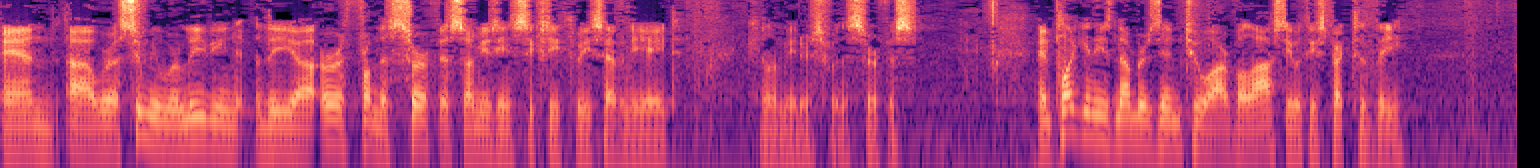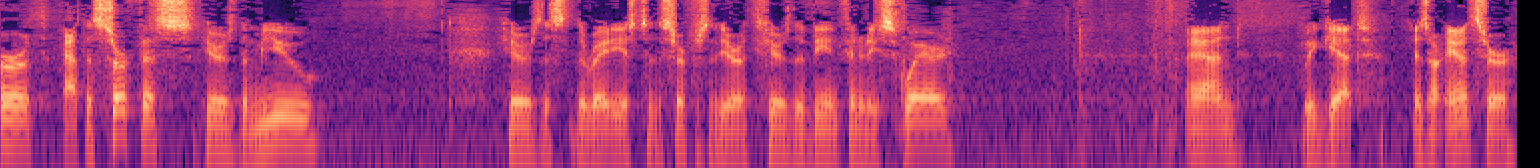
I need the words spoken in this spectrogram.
And uh, we're assuming we're leaving the uh, Earth from the surface. So I'm using 6378 kilometers for the surface. And plugging these numbers into our velocity with respect to the Earth at the surface, here's the mu, here's the, the radius to the surface of the Earth, here's the v infinity squared, and we get as our answer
